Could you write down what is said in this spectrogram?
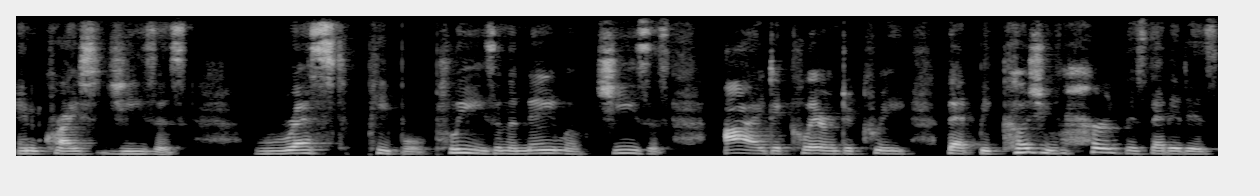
in Christ Jesus. Rest, people, please, in the name of Jesus. I declare and decree that because you've heard this, that it is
